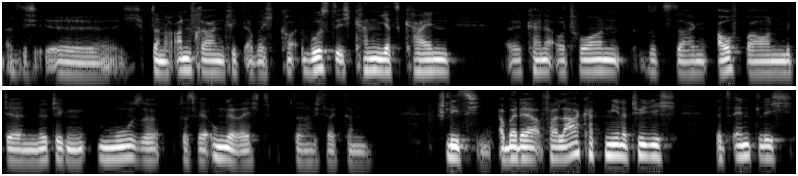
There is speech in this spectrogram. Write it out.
also ich, äh, ich habe dann noch Anfragen gekriegt, aber ich wusste, ich kann jetzt kein, äh, keine Autoren sozusagen aufbauen mit der nötigen Muse. Das wäre ungerecht. Da habe ich gesagt, dann schließe ich ihn. Aber der Verlag hat mir natürlich letztendlich,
